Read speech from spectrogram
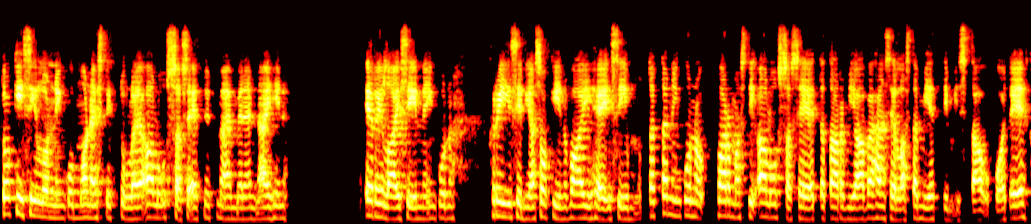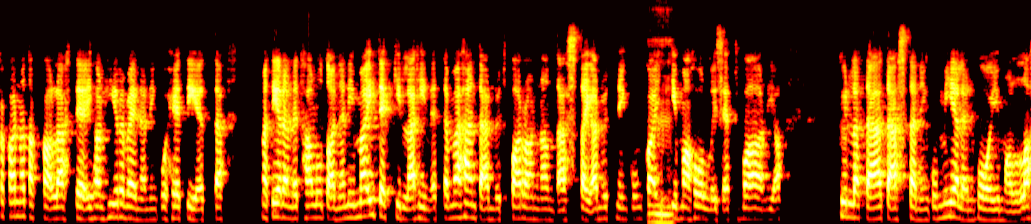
toki silloin niin kuin monesti tulee alussa se, että nyt mä en mene näihin erilaisiin niin kuin kriisin ja sokin vaiheisiin, mutta että niin kuin varmasti alussa se, että tarviaa vähän sellaista miettimistaukoa, että ei ehkä kannatakaan lähteä ihan hirveänä niin kuin heti, että mä tiedän, että halutaan, ja niin mä itsekin lähin, että mähän tämän nyt parannan tästä, ja nyt niin kuin kaikki mm. mahdolliset vaan, ja kyllä tämä tästä niin kuin mielenvoimalla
